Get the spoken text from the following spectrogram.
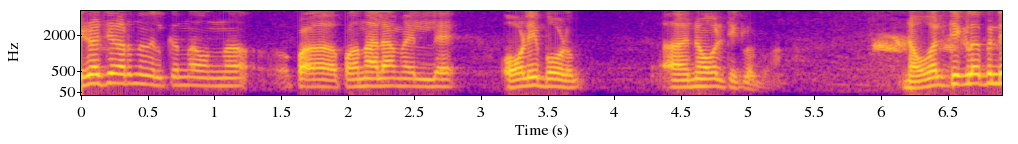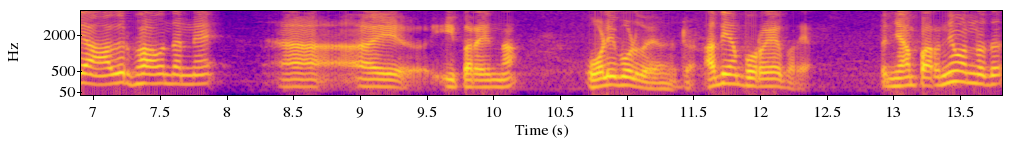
ഇഴ ഇഴചേർന്ന് നിൽക്കുന്ന ഒന്ന് പതിനാലാം മൈലിലെ വോളിബോളും നോവൽറ്റി ക്ലബ്ബുമാണ്. നോവൽറ്റി ക്ലബിന്റെ ആവിർഭാവം തന്നെ ഈ പറയുന്ന വോളിബോൾ വരുന്നുണ്ട് അത് ഞാൻ പുറകെ പറയാം. അപ്പം ഞാൻ പറഞ്ഞു വന്നത്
